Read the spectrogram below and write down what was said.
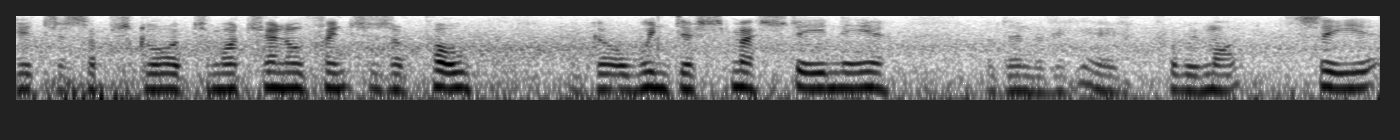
Forget to subscribe to my channel. Adventures of Paul I've got a window smashed in here. I don't know if you, you probably might see it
